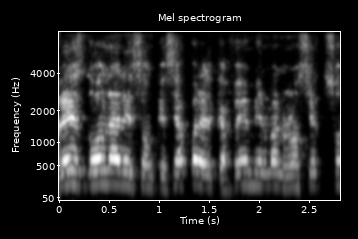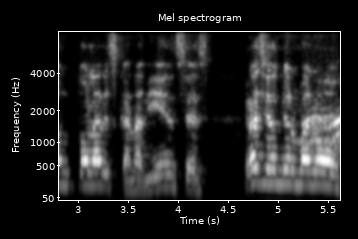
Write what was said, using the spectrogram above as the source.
Tres dólares, aunque sea para el café, mi hermano. No es cierto, son dólares canadienses. Gracias, mi hermano.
